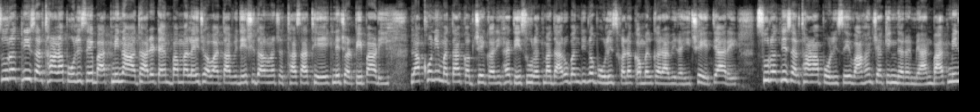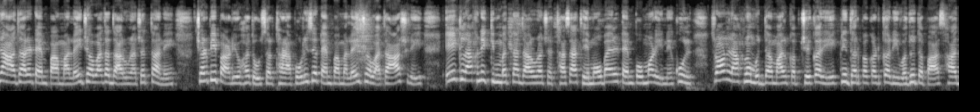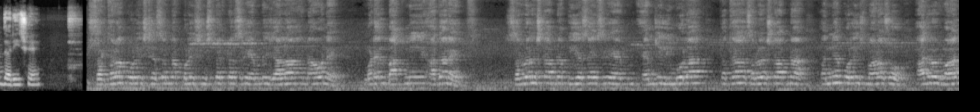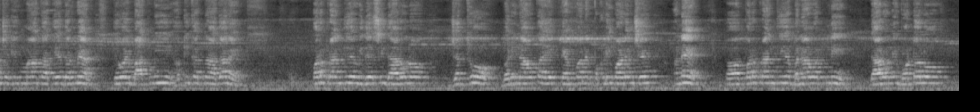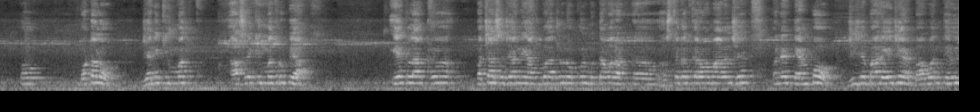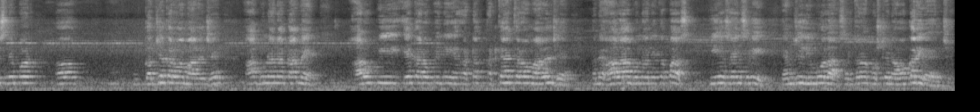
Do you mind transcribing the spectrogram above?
સુરતની સરથાણા પોલીસે બાતમીના આધારે ટેમ્પામાં લઈ જવાતા વિદેશી દારૂના જથ્થા સાથે એકને ઝડપી પાડી લાખોની મત્તા કબજે કરી હતી. સુરતમાં દારૂબંધીનો પોલીસ કડક અમલ કરાવી રહી છે. ત્યારે સુરતની સરથાણા પોલીસે વાહન ચેકિંગ દરમિયાન બાતમીના આધારે ટેમ્પામાં લઈ જવાતા દારૂના જથ્થાને ઝડપી પાડ્યો હતો. સરથાણા પોલીસે ટેમ્પામાં લઈ જવાતા આશરે એક લાખની કિંમતના દારૂના જથ્થા સાથે મોબાઈલ ટેમ્પો મળીને કુલ ત્રણ લાખનો મુદ્દામાલ કબજે કરી એકની ધરપકડ કરી વધુ તપાસ હાથ ધરી છે. સરથાણા પોલીસ સ્ટેશનના police inspector Shri M B ઝાલાનાઓને મળેલ બાતમી આધારે સર્વેલન્સ સ્ટાફના PSI Shri M, MG Limbola તથા સર્વેલન્સ સ્ટાફના અન્ય પોલીસ માણસો આજરોજ વાહન ચેકિંગમાં હતા. તે દરમિયાન તેઓએ બાતમી હકીકતના આધારે પરપ્રાંતીય વિદેશી દારૂનો જથ્થો ભરીને આવતા એક ટેમ્પાને પકડી પાડેલ છે અને પરપ્રાંતીય બનાવટની દારૂની બોટલો બોટલો જેની કિંમત, આશરે કિંમત રૂપિયા એક લાખ પચાસ હજારની આજુબાજુનો કુલ મુદ્દામાલ હસ્તગત કરવામાં આવેલ છે અને ટેમ્પો જીજે બાર એજેડ બાવન ત્રેવીસને પણ કબજે કરવામાં આવેલ છે. આ ગુનાના કામે આરોપી, એક આરોપીની અટક, અટકાયત કરવામાં આવેલ છે અને હાલ આ ગુનાની તપાસ પીએસઆઈ શ્રી એમજી લીંબોલા સરથાણા પોસ્ટે નાઓ કરી રહેલ છે.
